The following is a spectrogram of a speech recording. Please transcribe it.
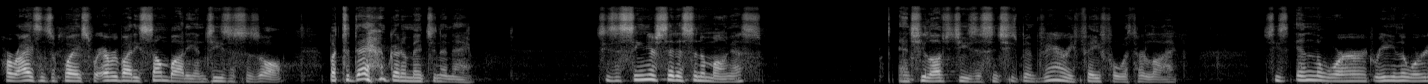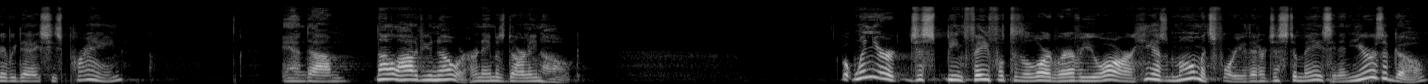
Horizon's a place where everybody's somebody and Jesus is all. But today I'm going to mention a name. She's a senior citizen among us, and she loves Jesus, and she's been very faithful with her life. She's in the Word, reading the Word every day. She's praying. And um, not a lot of you know her. Her name is Darlene Hogue. But when you're just being faithful to the Lord wherever you are, He has moments for you that are just amazing. And years ago,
